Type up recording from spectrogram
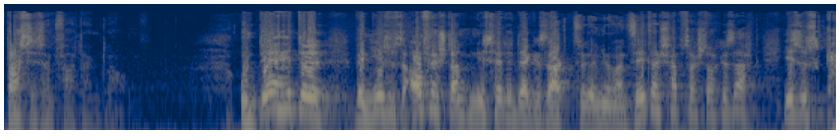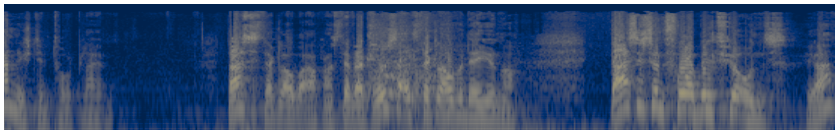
Das ist ein Vater im Glauben. Und der hätte, wenn Jesus auferstanden ist, hätte der gesagt zu den Jüngern, seht ihr, ich habe es euch doch gesagt, Jesus kann nicht im Tod bleiben. Das ist der Glaube Abrahams, der wäre größer als der Glaube der Jünger. Das ist ein Vorbild für uns. Ja?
